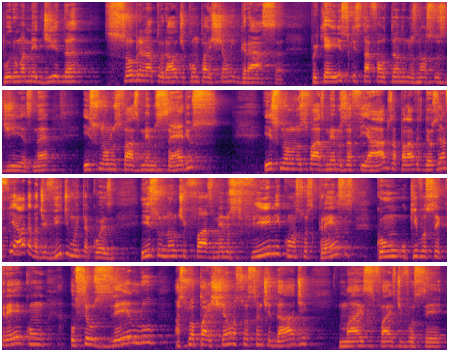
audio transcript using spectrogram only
por uma medida sobrenatural de compaixão e graça, porque é isso que está faltando nos nossos dias, né? Isso não nos faz menos sérios, isso não nos faz menos afiados. A palavra de Deus é afiada, ela divide muita coisa. Isso não te faz menos firme com as suas crenças, com o que você crê, com o seu zelo, a sua paixão, a sua santidade, mas faz de você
